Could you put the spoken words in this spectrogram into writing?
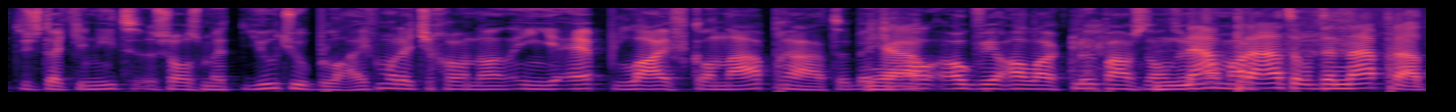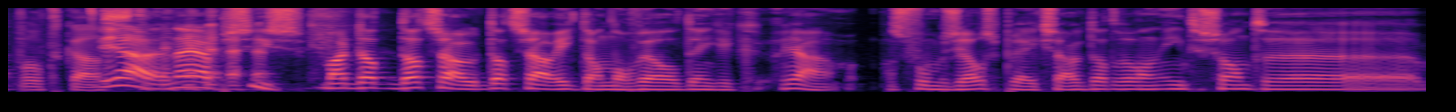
dus dat je niet zoals met YouTube live, maar dat je gewoon dan in je app live kan napraten, beetje Ja. al, ook weer la Clubhouse dan. zeg maar, maar, Napraten op de napraatpodcast. ja, nou ja, precies. Maar dat, dat, zou, dat zou ik dan nog wel, denk ik, ja, als voor mezelf spreek, zou ik dat wel een interessante, eh,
